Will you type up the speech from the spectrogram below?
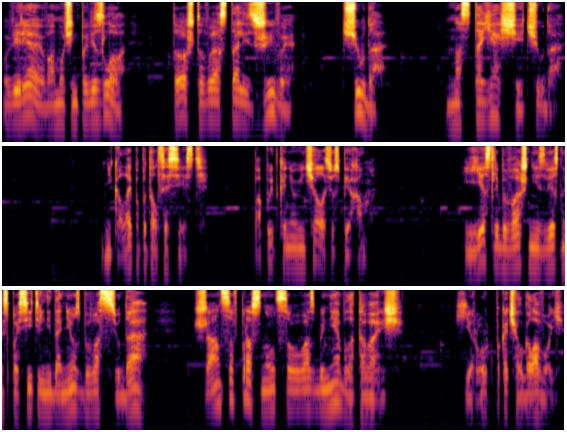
Уверяю, вам очень повезло. То, что вы остались живы — чудо. Настоящее чудо. Николай попытался сесть. Попытка не увенчалась успехом. Если бы ваш неизвестный спаситель не донес бы вас сюда, шансов проснуться у вас бы не было, товарищ. Хирург покачал головой.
